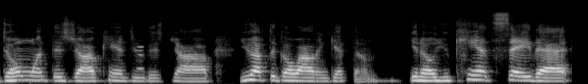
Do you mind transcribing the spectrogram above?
don't want this job can't do this job. You have to go out and get them you know you can't say that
